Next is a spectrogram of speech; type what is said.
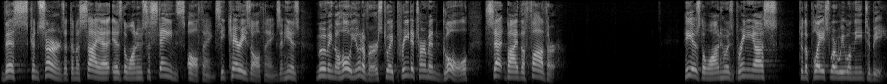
This concerns that the Messiah is the one who sustains all things. He carries all things, and he is moving the whole universe to a predetermined goal set by the Father. He is the one who is bringing us to the place where we will need to be.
